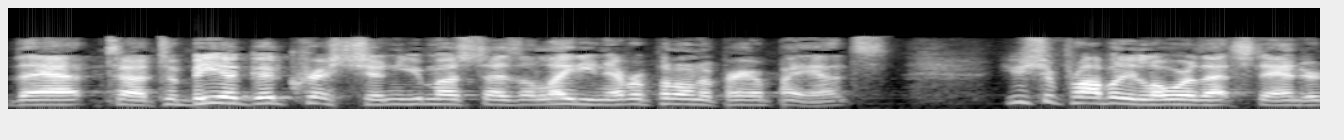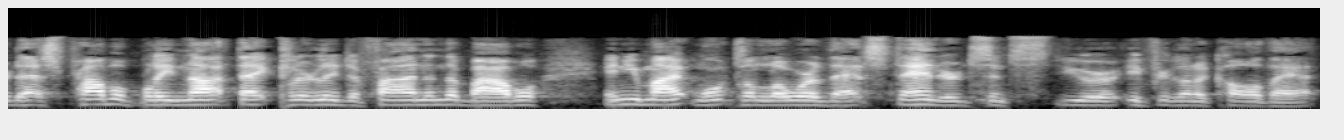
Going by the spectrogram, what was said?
that uh, to be a good Christian, you must, as a lady, never put on a pair of pants. You should probably lower that standard. That's probably not that clearly defined in the Bible, and you might want to lower that standard since you're, if you're going to call that.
